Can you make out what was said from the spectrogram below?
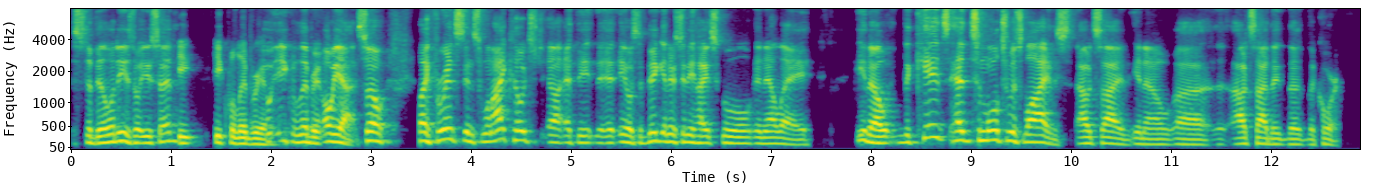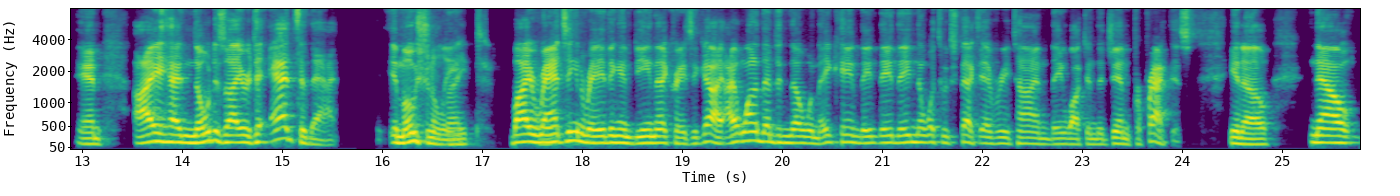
stability is what you said. E- equilibrium. Oh, equilibrium. Oh yeah. So like for instance, when I coached uh, at the, it was a big inner city high school in LA. You know, the kids had tumultuous lives outside. You know, uh, outside the, the the court, and I had no desire to add to that emotionally. Right by ranting and raving and being that crazy guy. I wanted them to know when they came, they, they, they know what to expect every time they walked in the gym for practice, you know? Now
